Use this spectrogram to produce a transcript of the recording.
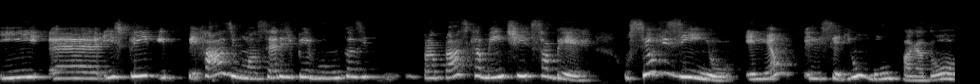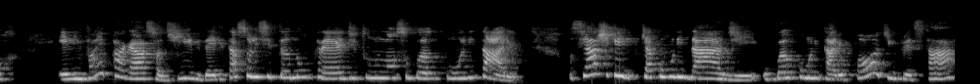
e, é, e, e fazem uma série de perguntas para basicamente saber o seu vizinho, ele, é um, ele seria um bom pagador? Ele vai pagar a sua dívida? Ele está solicitando um crédito no nosso banco comunitário. Você acha que, que a comunidade, o banco comunitário pode emprestar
